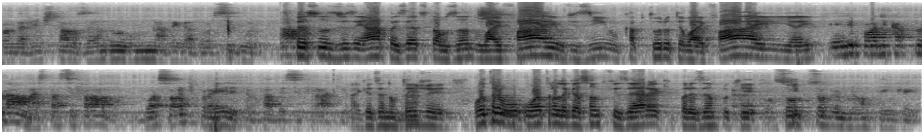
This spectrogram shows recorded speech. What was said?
quando a gente está usando um navegador seguro. As pessoas dizem, ah, pois é, tu está usando o Wi-Fi, o vizinho captura o teu Wi-Fi, e aí... Ele pode capturar, mas está cifrado boa sorte para ele tentar decifrar aquilo. Ah, quer dizer, não, não, tem jeito. Outra, outra alegação que fizeram é que, por exemplo, que... É, sobre, que... sobre não tem jeito.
